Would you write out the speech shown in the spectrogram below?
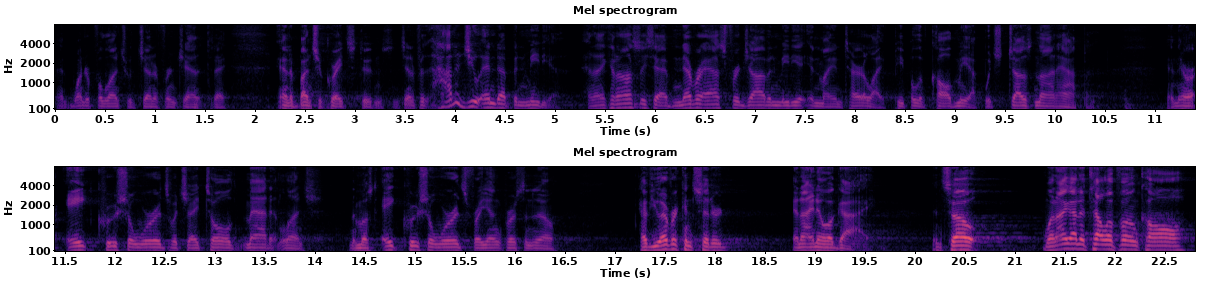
I had wonderful lunch with Jennifer and Janet today, and a bunch of great students. And Jennifer, how did you end up in media? And I can honestly say I've never asked for a job in media in my entire life. People have called me up, which does not happen. And there are eight crucial words which I told Matt at lunch. The most eight crucial words for a young person to know. Have you ever considered, and I know a guy. And so when I got a telephone call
